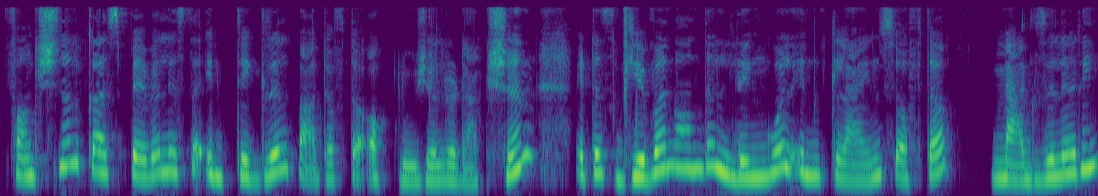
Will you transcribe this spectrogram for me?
Functional cusp bevel is the integral part of the occlusal reduction. It is given on the lingual inclines of the maxillary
